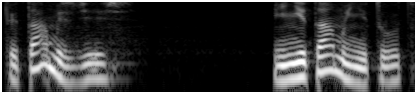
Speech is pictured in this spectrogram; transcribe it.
Ты там и здесь. И не там, и не тут.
